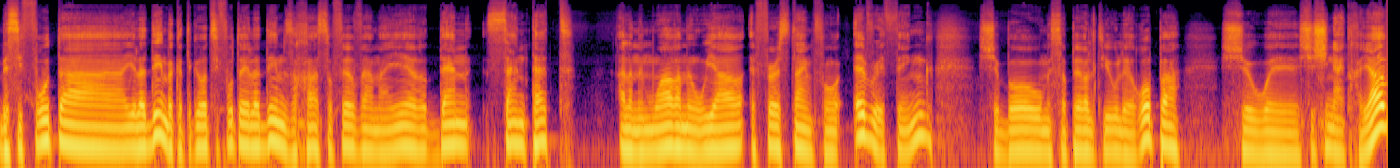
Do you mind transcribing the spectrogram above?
בספרות הילדים, בקטגוריית ספרות הילדים, זכה הסופר והמאייר דן סנטט על הממואר המאויר A First Time for Everything, שבו הוא מספר על טיול לאירופה, שהוא, אה, ששינה את חייו.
